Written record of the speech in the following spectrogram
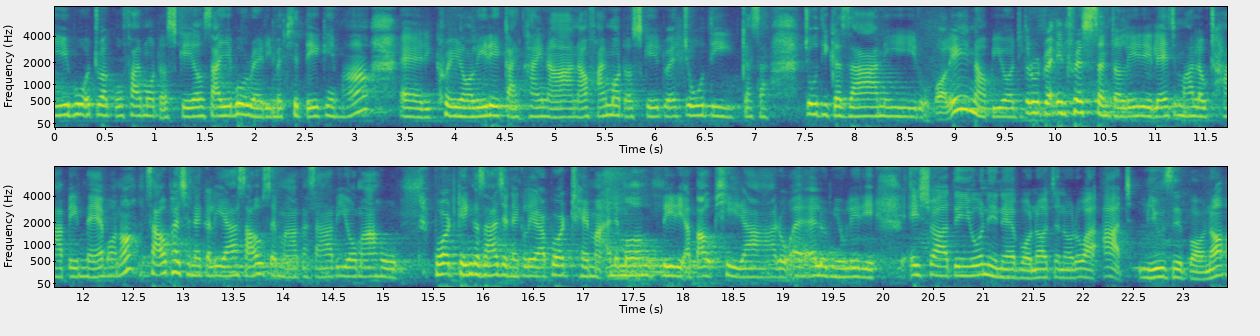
ရေးဖို့အတွက်ကို fine motor scale စာရေးဖို့ ready မဖြစ်သေးခင်မှာအဲဒီ crayon လေးတွေကင်ခိုင်းတာနောက် fine motor scale အတွက်ကြိုးတီကစားကြိုးတီကစားနေတို့ပေါ့လေနောက်ပြီးတော့သူတို့အတွက် interest center လေးတွေလည်းကျမလောက်ထားပေးမယ်ပေါ့နော်စာအုပ်ဖတ်ချင်တဲ့ကလေးကစာအုပ်စင်မှာကစားပြီးတော့မှဟို board game ကစားချင်တဲ့ကလေးက board ထဲမှာ animal လေးတွေအပေါက်ဖြည့်တာတို့အဲအဲ့လိုမျိုးလေးတွေ extra သင်ရိုးအနေနဲ့ပေါ့နော်ကျွန်တော်တို့က art music ပေါ့နော်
